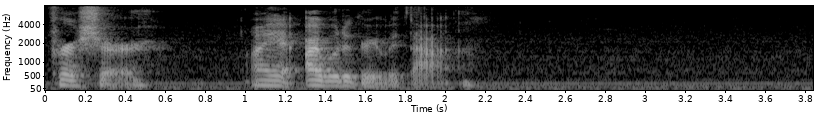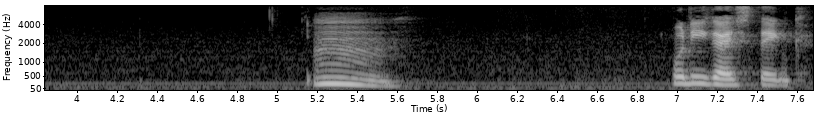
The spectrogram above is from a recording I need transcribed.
for sure. I I would agree with that. Mm. What do you guys think?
